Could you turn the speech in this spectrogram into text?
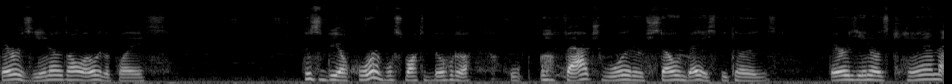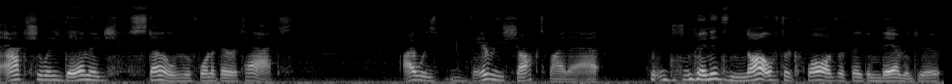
Therizinos all over the place. This would be a horrible spot to build a, a thatch wood or stone base because Therizinos can actually damage stone with one of their attacks. I was very shocked by that. and it's not with their claws that they can damage it.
